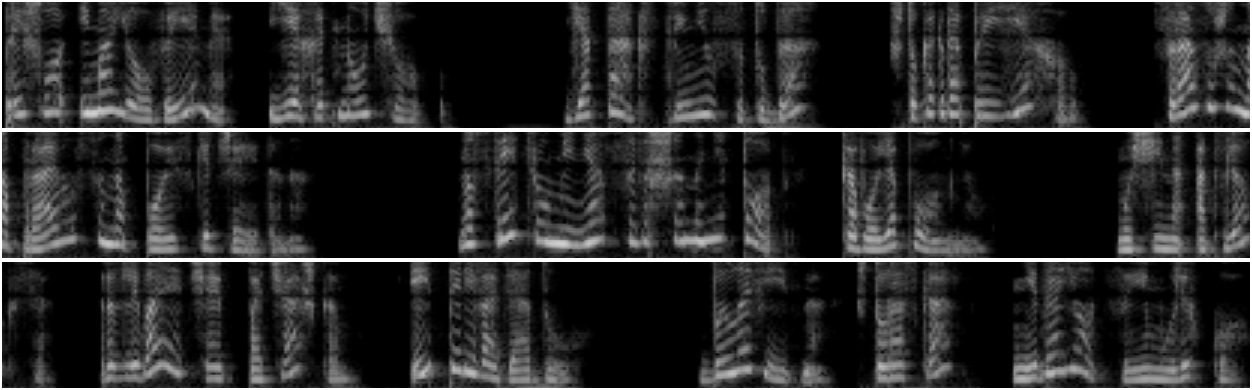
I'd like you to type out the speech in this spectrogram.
пришло и мое время ехать на учебу. Я так стремился туда, что когда приехал, сразу же направился на поиски Джейдена. Но встретил меня совершенно не тот, кого я помню. Мужчина отвлекся, разливая чай по чашкам и переводя дух. Было видно, что рассказ не дается ему легко.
